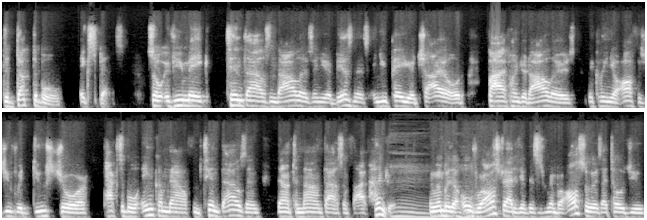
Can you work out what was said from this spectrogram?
deductible expense. So if you make $10,000 in your business and you pay your child $500 to clean your office, you've reduced your taxable income now from 10,000 down to 9,500. Mm. Remember the mm-hmm. overall strategy of this is remember also as I told you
